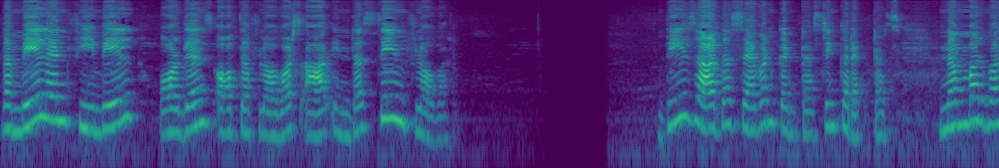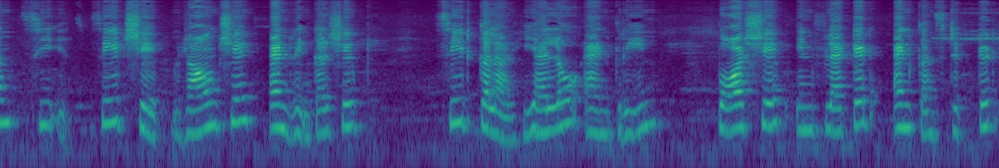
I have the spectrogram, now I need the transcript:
the male and female organs of the flowers are in the same flower. These are the seven contrasting characters. Number 1 seed shape, round shape and wrinkle shaped. Seed color yellow and green. Pod shape inflated and constricted.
